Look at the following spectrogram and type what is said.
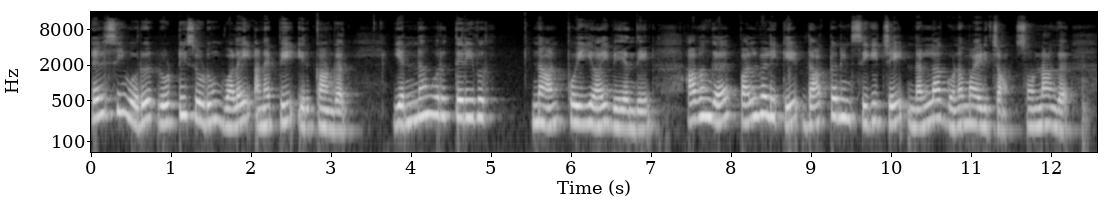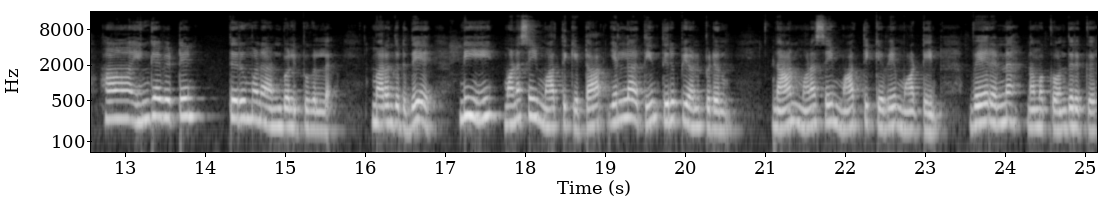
எல்சி ஒரு ரொட்டி சுடும் வலை அனுப்பி இருக்காங்க. என்ன ஒரு தெரிவு? நான் பொய்யாய் வியந்தேன். அவங்க பல்வழிக்கு டாக்டரின் சிகிச்சை நல்லா குணமாயிடுச்சான் சொன்னாங்க. ஆ எங்கே விட்டேன் திருமண அன்பளிப்புகளில். மறந்துடுதே. நீ மனசை மாற்றிக்கிட்டா எல்லாத்தையும் திருப்பி அனுப்பிடணும். நான் மனசை மாற்றிக்கவே மாட்டேன். வேறென்ன நமக்கு வந்திருக்கு?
